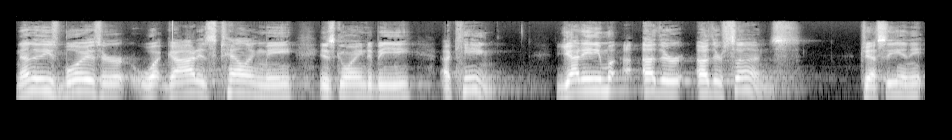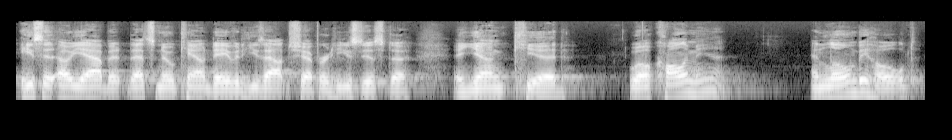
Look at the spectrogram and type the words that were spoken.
none of these boys are what God is telling me is going to be a king. You got any other, other sons? Jesse, and he, he, said, Oh, yeah, but that's no count David. He's out shepherd. He's just a, a young kid. Well, call him in. And lo and behold,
